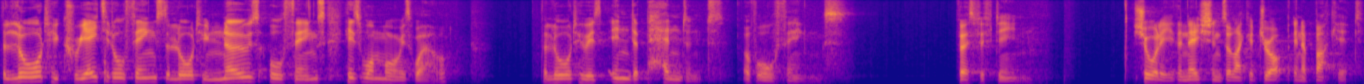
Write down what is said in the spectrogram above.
The Lord who created all things, the Lord who knows all things. Here's one more as well the Lord who is independent of all things. Verse 15 Surely the nations are like a drop in a bucket.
